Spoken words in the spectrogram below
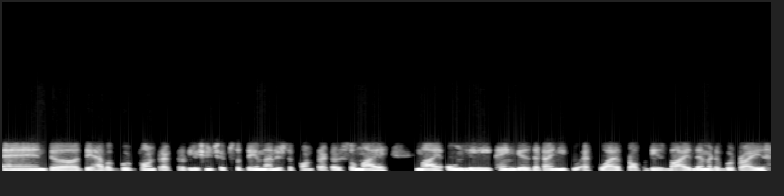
and uh, they have a good contractor relationship. So they manage the contractor. So my my only thing is that I need to acquire properties, buy them at a good price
